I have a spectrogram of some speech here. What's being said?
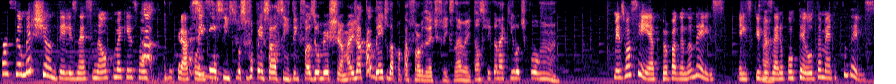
fazer o merchan deles, né? Senão, como é que eles vão ah, lucrar com assim, isso? Assim, se você for pensar assim, tem que fazer o merchan, mas já tá dentro da plataforma da Netflix, né, meu? Então você fica naquilo, tipo, hum. Mesmo assim, é propaganda deles. Eles que é. fizeram é. o conteúdo é mérito deles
